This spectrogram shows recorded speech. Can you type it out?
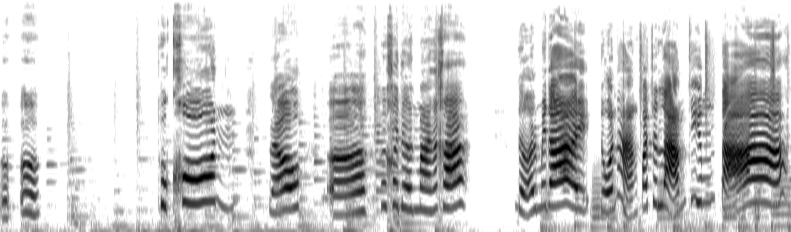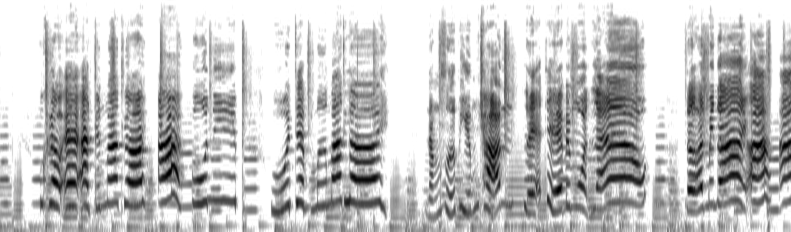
เออเออทุกคน แล้ว เออค่อยๆเดินมานะคะ เดินไม่ได้ นหางปลาฉลามทิ่มตา พวกเราแออัดกันมากเลยอ้าปูนีบหูเจ็บมือมากเลย หนังสือพิมพ์ฉันเละเทะไปหมดแล้ว เดินไม่ได้อ้าอ้า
